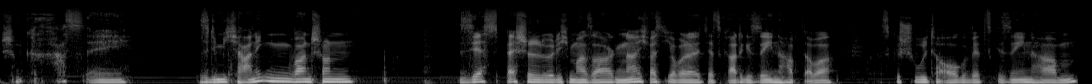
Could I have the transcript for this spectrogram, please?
Schon krass, ey. Also die Mechaniken waren schon sehr special, würde ich mal sagen. Ne? Ich weiß nicht, ob ihr das jetzt gerade gesehen habt, aber das geschulte Auge wird es gesehen haben.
